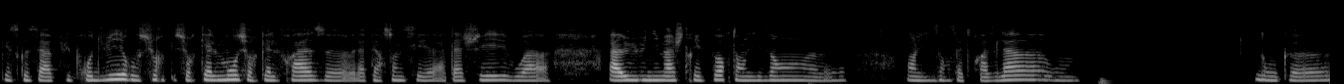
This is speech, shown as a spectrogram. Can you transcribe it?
qu'est-ce que ça a pu produire ou sur, sur quel mot, sur quelle phrase la personne s'est attachée ou a, a, eu une image très forte en lisant en lisant cette phrase-là. Donc, euh,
